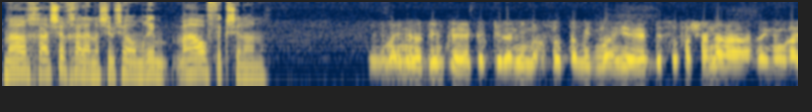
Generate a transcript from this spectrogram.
מה ההערכה שלך לאנשים שאומרים, מה האופק שלנו? אם היינו יודעים ככלכלנים לחזות תמיד מה יהיה בסוף השנה, אז היינו אולי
